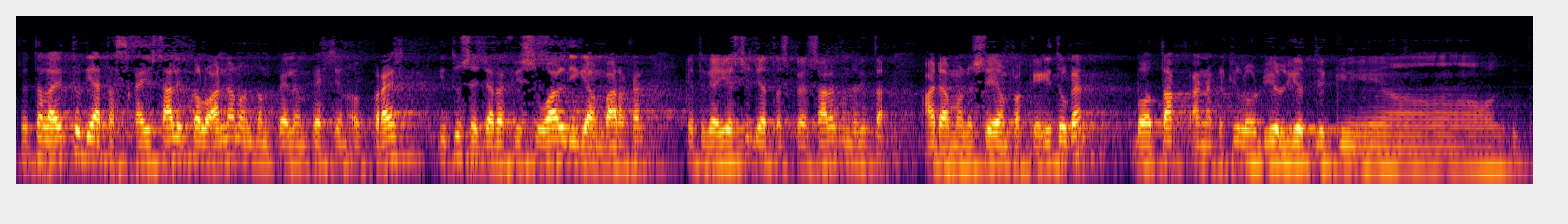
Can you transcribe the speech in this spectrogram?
Setelah itu di atas kayu salib kalau Anda nonton film Passion of Christ itu secara visual digambarkan ketika Yesus di atas kayu salib menderita ada manusia yang pakai itu kan botak anak kecil dia lihat begini oh, gitu.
